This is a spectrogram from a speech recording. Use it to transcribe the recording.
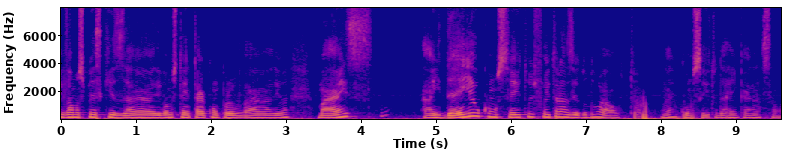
e vamos pesquisar e vamos tentar comprovar, mas a ideia, o conceito foi trazido do alto, né? o conceito da reencarnação.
